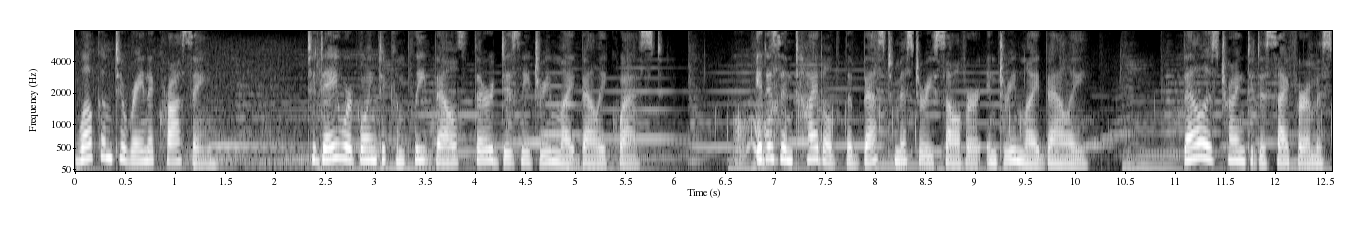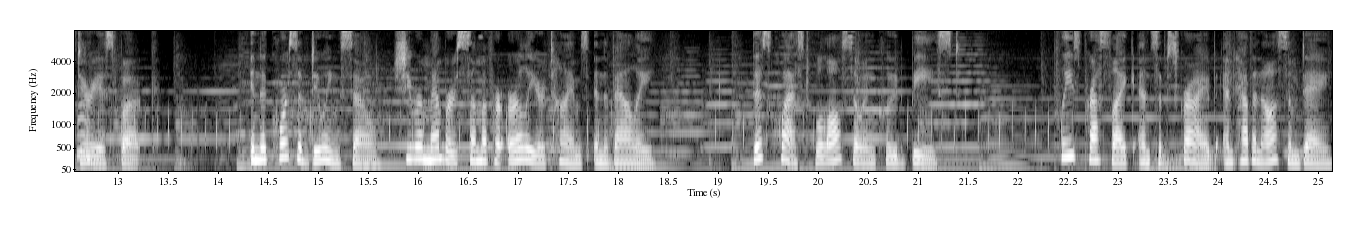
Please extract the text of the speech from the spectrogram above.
Welcome to Raina Crossing. Today we're going to complete Belle's third Disney Dreamlight Valley quest. It is entitled The Best Mystery Solver in Dreamlight Valley. Belle is trying to decipher a mysterious book. In the course of doing so, she remembers some of her earlier times in the valley. This quest will also include Beast. Please press like and subscribe and have an awesome day.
